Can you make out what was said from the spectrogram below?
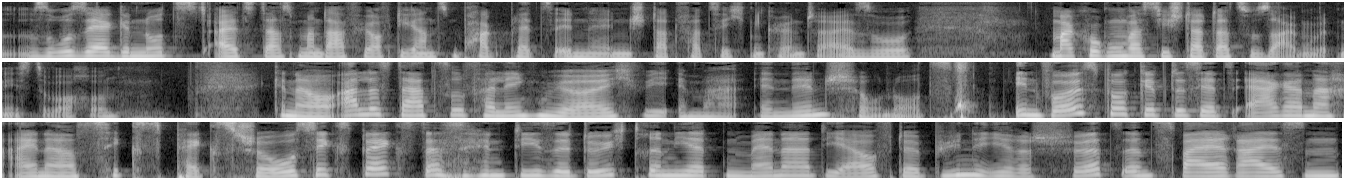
so sehr genutzt, als dass man dafür auf die ganzen Parkplätze in der Innenstadt verzichten könnte. Also mal gucken, was die Stadt dazu sagen wird nächste Woche. Genau, alles dazu verlinken wir euch wie immer in den Shownotes. In Wolfsburg gibt es jetzt Ärger nach einer Sixpacks-Show. Sixpacks, das sind diese durchtrainierten Männer, die auf der Bühne ihre Shirts in zwei reißen,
